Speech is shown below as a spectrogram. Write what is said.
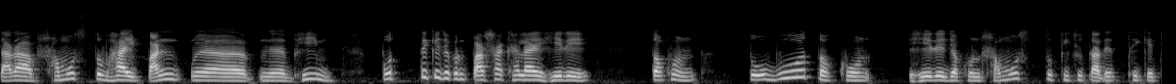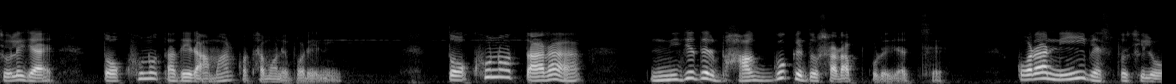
তারা সমস্ত ভাই পান ভীম প্রত্যেকে যখন পাশা খেলায় হেরে, তখন তবুও তখন হেরে যখন সমস্ত কিছু তাদের থেকে চলে যায় তখনও তাদের আমার কথা মনে পড়েনি। তখনও তারা নিজেদের ভাগ্যকে দোষারাপ করে যাচ্ছে। করা নিয়েই ব্যস্ত ছিল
